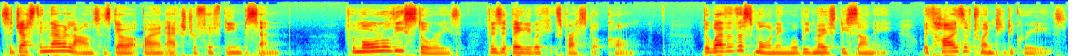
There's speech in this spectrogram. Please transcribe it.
suggesting their allowances go up by an extra 15%. For more on all these stories, visit bailiwickexpress.com. The weather this morning will be mostly sunny, with highs of 20 degrees.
